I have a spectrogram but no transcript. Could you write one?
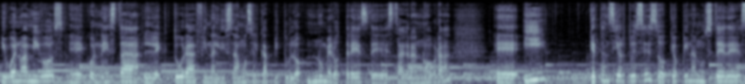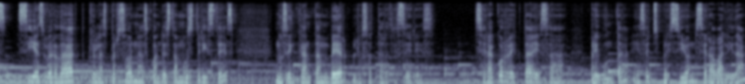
Y bueno amigos, eh, con esta lectura finalizamos el capítulo número 3 de esta gran obra. Eh, ¿Y qué tan cierto es eso? ¿Qué opinan ustedes si es verdad que las personas cuando estamos tristes nos encantan ver los atardeceres? ¿Será correcta esa pregunta? ¿Esa expresión será válida?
